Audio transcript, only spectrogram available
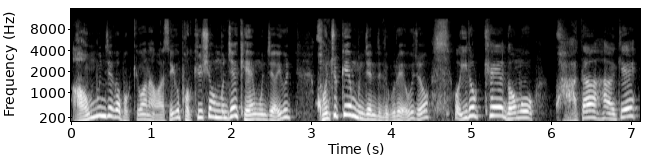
아홉 문제가 법규가 나왔어요. 이거 법규 시험 문제, 계획 문제야. 이거 건축 계획 문제인데도 그래요. 그죠? 어, 이렇게 너무 과다하게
